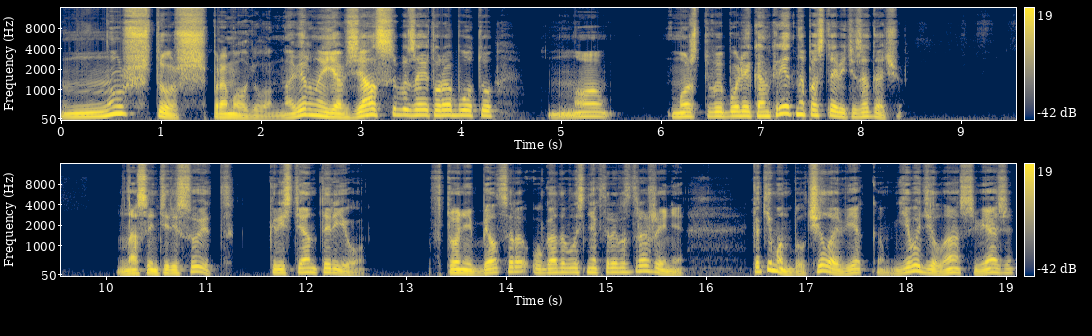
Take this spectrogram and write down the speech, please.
«Ну что ж», — промолвил он, — «наверное, я взялся бы за эту работу, но, может, вы более конкретно поставите задачу?» «Нас интересует Кристиан Террио». В тоне Белцера угадывалось некоторое раздражение. Каким он был? Человеком, его дела, связи.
